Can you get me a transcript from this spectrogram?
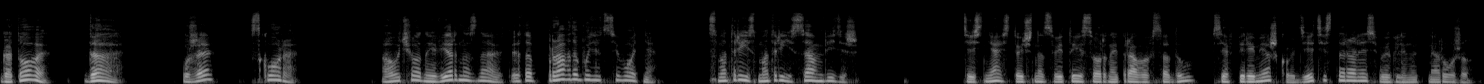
Готовы? Да. Уже? Скоро. А ученые верно знают, это правда будет сегодня. Смотри, смотри, сам видишь. Теснясь точно цветы и сорной травы в саду, все вперемешку дети старались выглянуть наружу.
